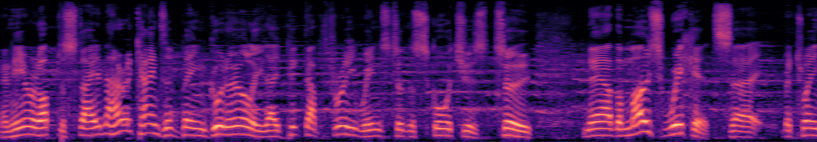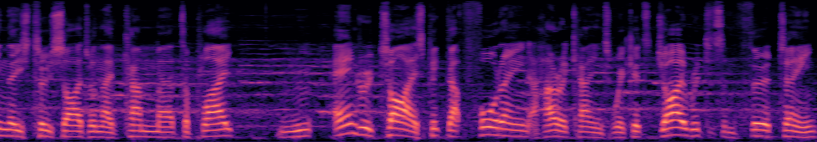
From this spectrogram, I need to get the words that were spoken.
And here at Optus Stadium, the Hurricanes have been good early. They picked up three wins to the Scorchers, two. Now, the most wickets uh, between these two sides when they've come uh, to play Andrew Tye picked up 14 Hurricanes wickets. Jhye Richardson 13.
